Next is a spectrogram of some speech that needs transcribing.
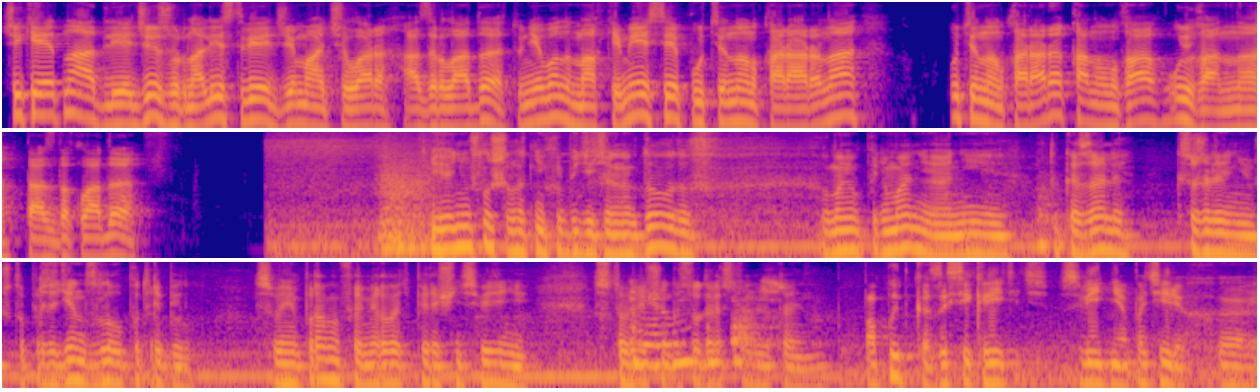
Шикаетіні адлиеже журналист ве жематчылар азырлады. Түневін махкемесі Путиннің қарарына Путиннің қарары қанунға уйғанны таздықлады. Я не услышал от них убедительных доводов. В моем понимании они доказали, к сожалению, что президент злоупотребил своим правом формировать перечень сведений, составляющих государственную тайну. попытка засекретить сведения о потерях э,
